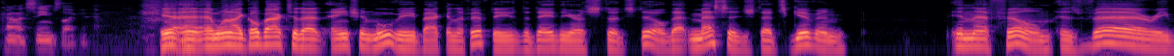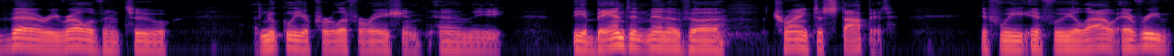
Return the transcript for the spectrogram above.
Kind of seems like it. yeah, and, and when I go back to that ancient movie back in the fifties, "The Day the Earth Stood Still," that message that's given in that film is very, very relevant to nuclear proliferation and the the abandonment of uh, trying to stop it. If we if we allow every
